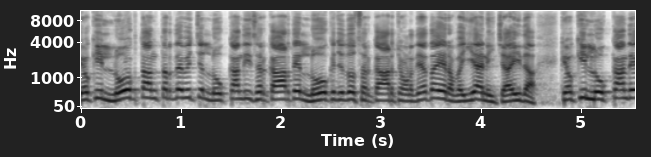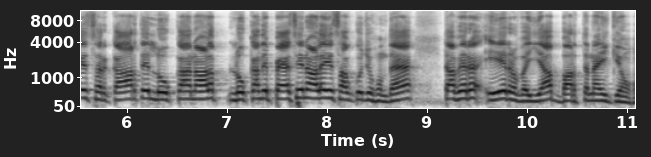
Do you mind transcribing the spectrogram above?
ਕਿਉਂਕਿ ਲੋਕਤੰਤਰ ਦੇ ਵਿੱਚ ਲੋਕਾਂ ਦੀ ਸਰਕਾਰ ਤੇ ਲੋਕ ਜਦੋਂ ਸਰਕਾਰ ਚੁਣਦੇ ਆ, ਤਾਂ ਇਹ ਰਵੱਈਆ ਨਹੀਂ ਚਾਹੀਦਾ। ਕਿਉਂਕਿ ਲੋਕਾਂ ਦੇ ਸਰਕਾਰ ਤੇ ਲੋਕਾਂ ਨਾਲ, ਲੋਕਾਂ ਦੇ ਪੈਸੇ ਨਾਲ ਇਹ ਸਭ ਕੁਝ ਹੁੰਦਾ ਹੈ, ਤਾਂ ਫਿਰ ਇਹ ਰਵੱਈਆ ਵਰਤਣਾ ਹੀ ਕਿਉਂ?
